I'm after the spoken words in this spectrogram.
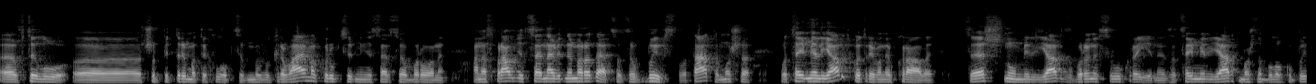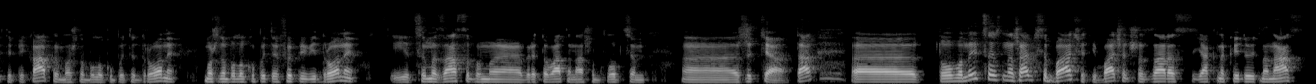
в тилу, е, щоб підтримати хлопців. Ми викриваємо корупцію в Міністерстві оборони. А насправді це навіть не мародерство, це вбивство. Та? Тому що оцей мільярд, котрий вони вкрали, це ж ну мільярд збройних сил України. За цей мільярд можна було купити пікапи, можна було купити дрони, можна було купити fpv дрони і цими засобами врятувати нашим хлопцям е, життя. Та? Е, то вони це на жаль все бачать і бачать, що зараз як накидають на нас,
